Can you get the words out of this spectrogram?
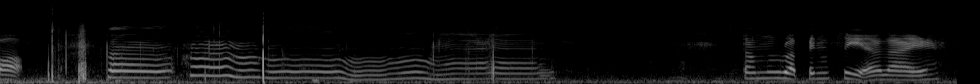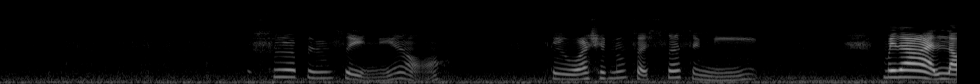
ออกตำรวจเป็นสีอะไร สื้อเป็นสีนี้เหรอ หรือว่าฉันต้องใส่เสื้อสีนี้ ไม่ได้เรา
